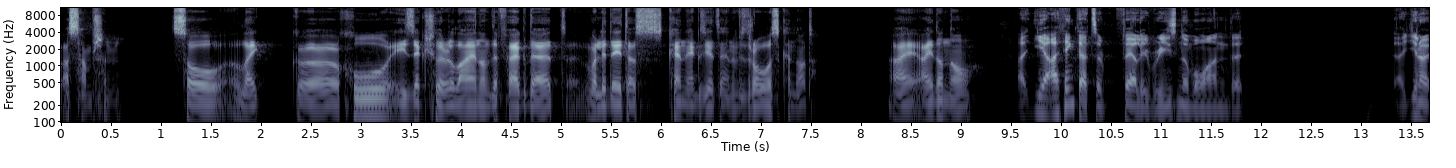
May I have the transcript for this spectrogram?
assumption. So like uh, who is actually relying on the fact that validators can exit and withdrawals cannot? I, I don't know. Uh, yeah, I think that's a fairly reasonable one. That uh, you know,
